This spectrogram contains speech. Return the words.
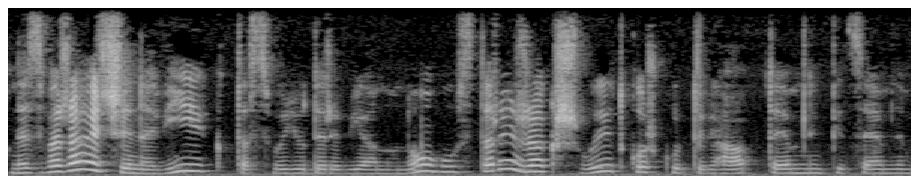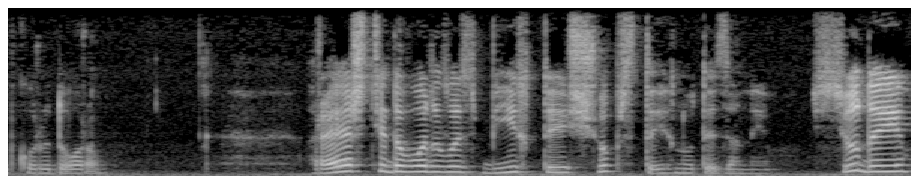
Незважаючи на вік та свою дерев'яну ногу, старий жак швидко шкутильгав темним підземним коридором. Решті доводилось бігти, щоб встигнути за ним. Сюди.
